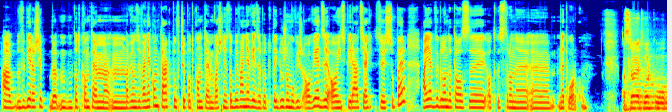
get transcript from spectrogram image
A wybierasz się e, pod kątem nawiązywania kontaktów, czy pod kątem właśnie zdobywania wiedzy, bo tutaj dużo mówisz o wiedzy, o inspiracjach, co jest super. A jak wygląda to z, od strony e, networku? A strony networku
